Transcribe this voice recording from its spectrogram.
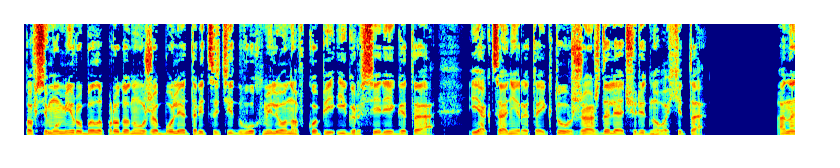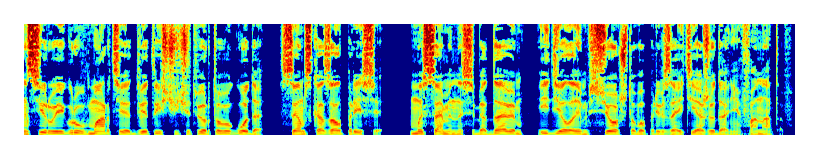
По всему миру было продано уже более 32 миллионов копий игр серии GTA, и акционеры Take-Two жаждали очередного хита. Анонсируя игру в марте 2004 года, Сэм сказал прессе, «Мы сами на себя давим и делаем все, чтобы превзойти ожидания фанатов».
